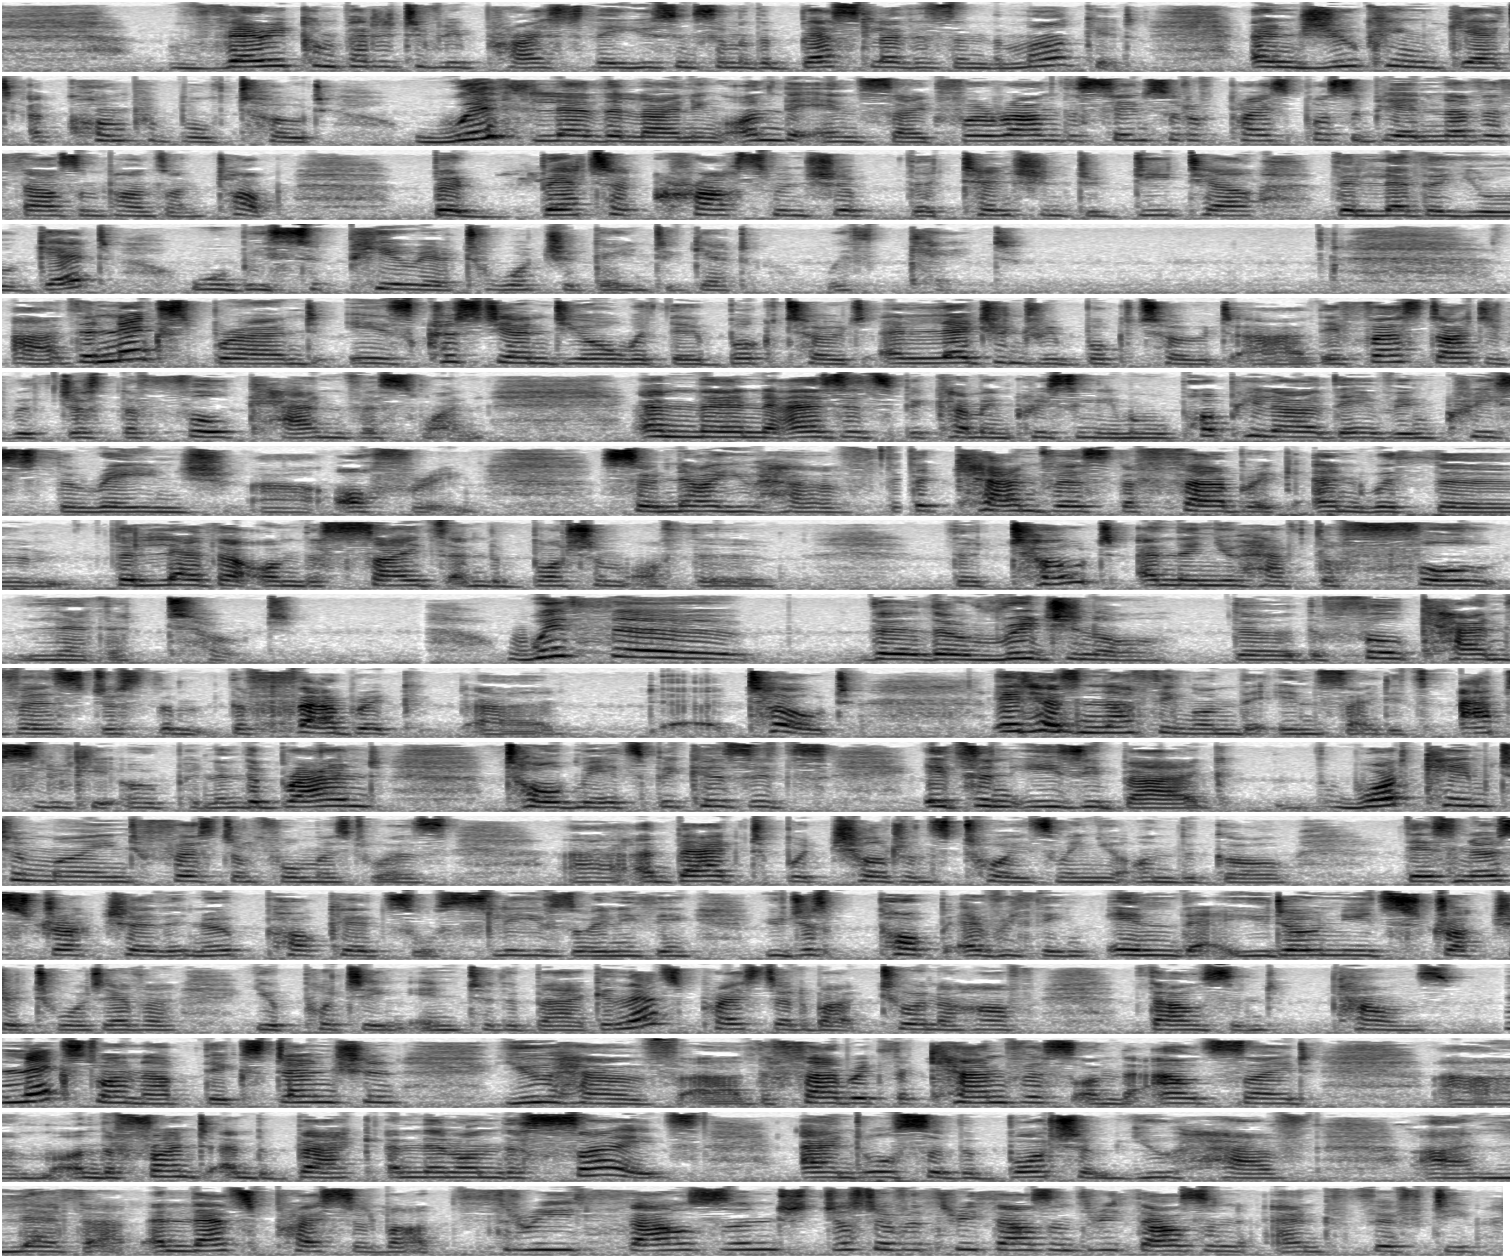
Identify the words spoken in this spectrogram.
very competitively priced. They're using some of the best leathers in the market. And you can get a comparable tote with leather lining on the inside for around the same sort of price, possibly another thousand pounds on top. But better craftsmanship, the attention to detail, the leather you will get will be superior to what you're going to get with Khaite. Uh, the next brand is Christian Dior with their book tote, a legendary book tote. Uh, they first started with just the full canvas one. And then as it's become increasingly more popular, they've increased the range uh, offering. So now you have the canvas, the fabric, and with the, the leather on the sides and the bottom of the, the tote. And then you have the full leather tote. With the, the, the original, the, the full canvas, just the, the fabric uh, uh, tote, it has nothing on the inside. It's absolutely open. And the brand told me it's because it's it's an easy bag. What came to mind first and foremost was uh, a bag to put children's toys when you're on the go. There's no structure, there are no pockets or sleeves or anything. You just pop everything in there. You don't need structure to whatever you're putting into the bag. And that's priced at about two and a half thousand pounds. Next one up, the extension, you have uh, the fabric, the canvas on the outside, um, on the front and the back, and then on the sides and also the bottom, you have uh, leather. And that's priced at about 3,000, just over 3,000, 3,050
